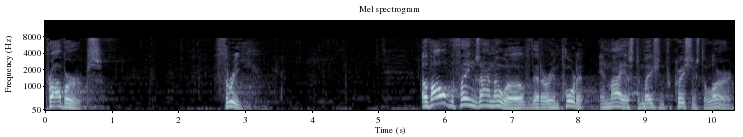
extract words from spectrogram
Proverbs 3. Of all the things I know of that are important in my estimation for Christians to learn,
